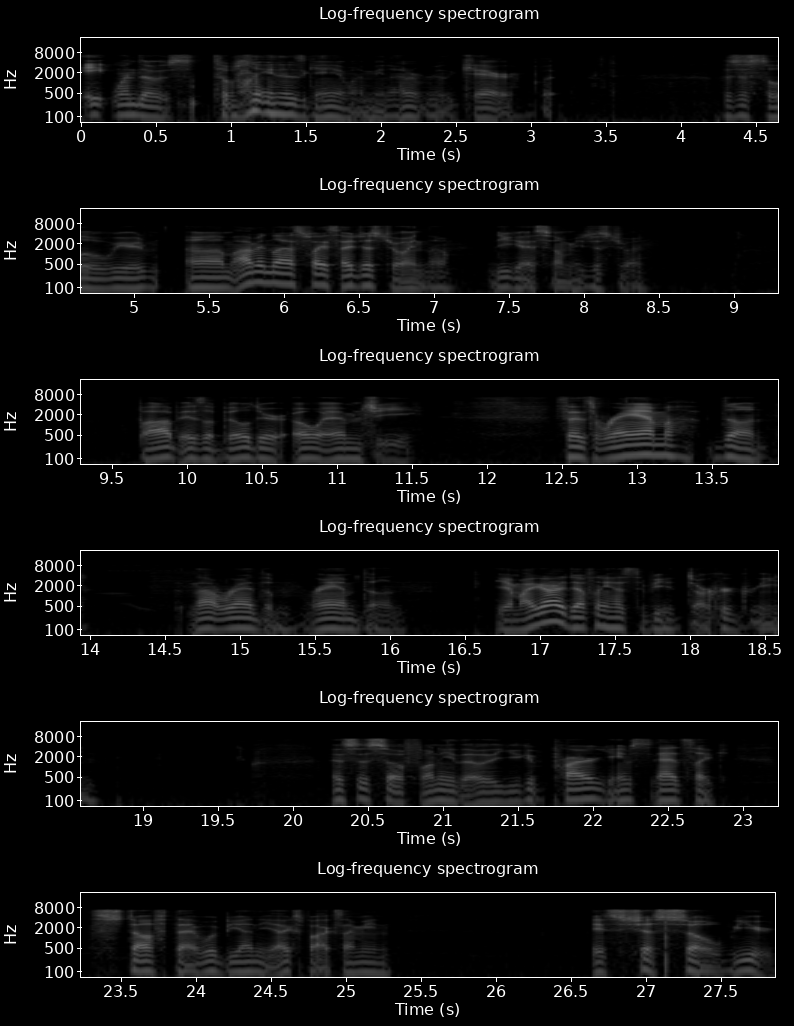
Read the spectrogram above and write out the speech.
eight windows to play this game. I mean, I don't really care, but it's just a little weird. Um, I'm in last place. I just joined though. You guys saw me just join. Bob is a builder. OMG. Says RAM done. Not random. RAM done. Yeah, my guy definitely has to be a darker green. This is so funny though. You could prior games had like stuff that would be on the Xbox. I mean, it's just so weird.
